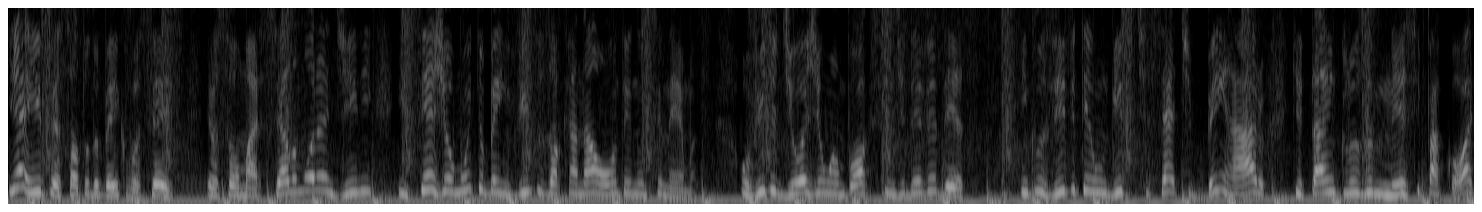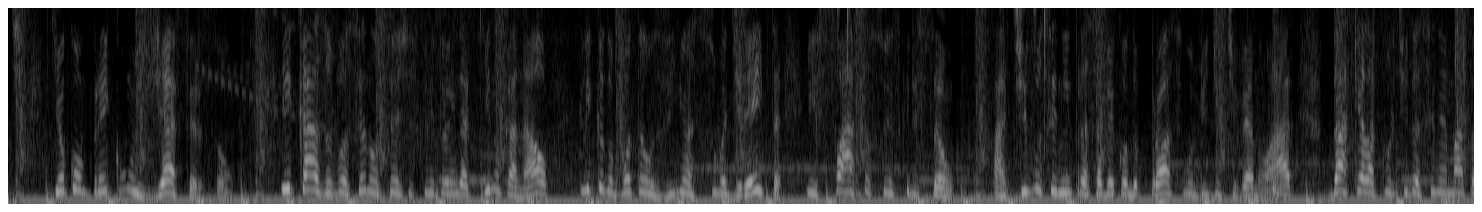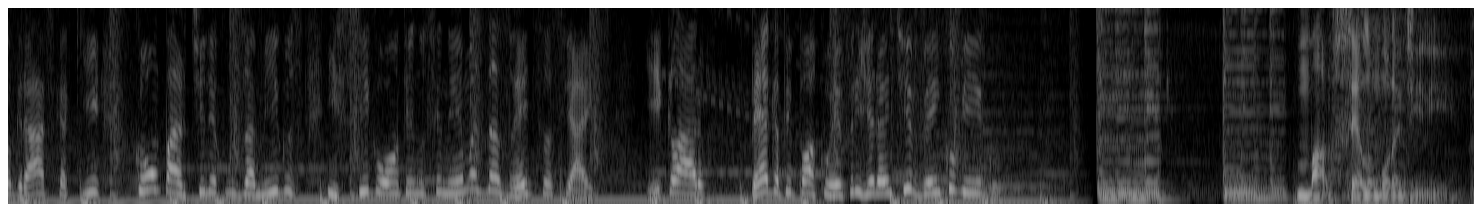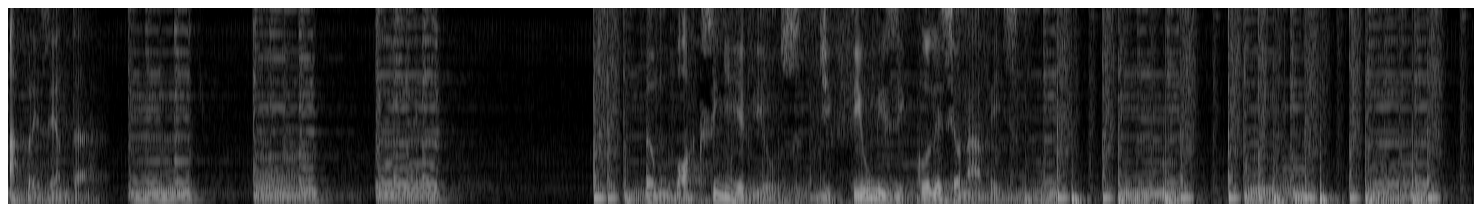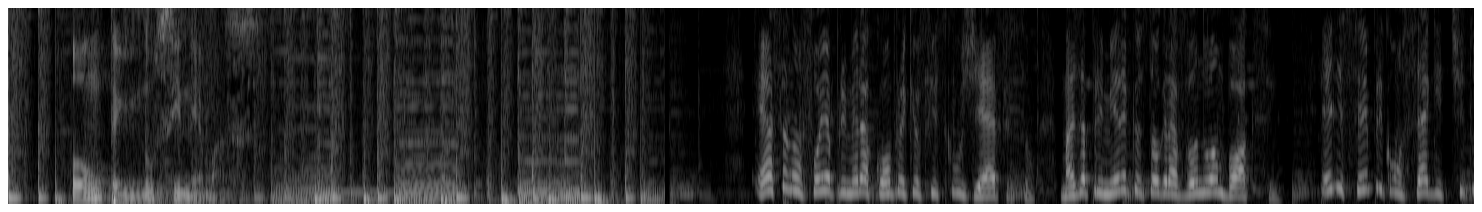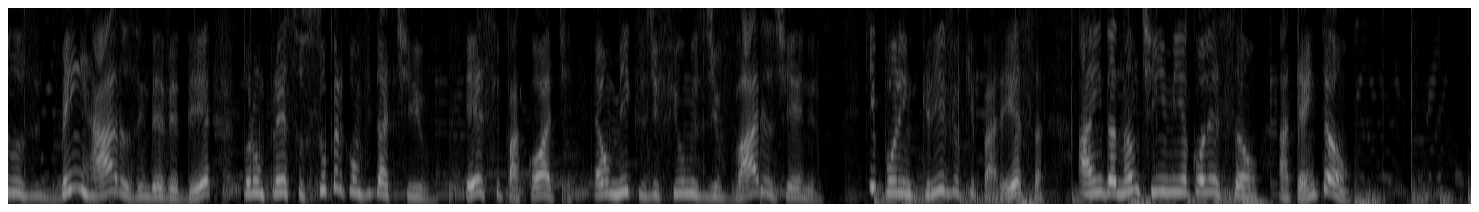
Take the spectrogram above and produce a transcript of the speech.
E aí, pessoal, tudo bem com vocês? Eu sou Marcelo Morandini e sejam muito bem-vindos ao canal Ontem nos Cinemas. O vídeo de hoje é um unboxing de DVDs. Inclusive tem um gift set bem raro que está incluso nesse pacote que eu comprei com o Jefferson. E caso você não seja inscrito ainda aqui no canal, clica no botãozinho à sua direita e faça a sua inscrição. Ative o sininho para saber quando o próximo vídeo estiver no ar, dá aquela curtida cinematográfica aqui, compartilha com os amigos e siga ontem nos cinemas nas redes sociais. E claro, pega pipoca o refrigerante e vem comigo. Marcelo Morandini apresenta Unboxing e reviews de filmes e colecionáveis. Ontem nos cinemas. Essa não foi a primeira compra que eu fiz com o Jefferson, mas a primeira que eu estou gravando o unboxing. Ele sempre consegue títulos bem raros em DVD por um preço super convidativo. Esse pacote é um mix de filmes de vários gêneros, que por incrível que pareça, ainda não tinha em minha coleção até então.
